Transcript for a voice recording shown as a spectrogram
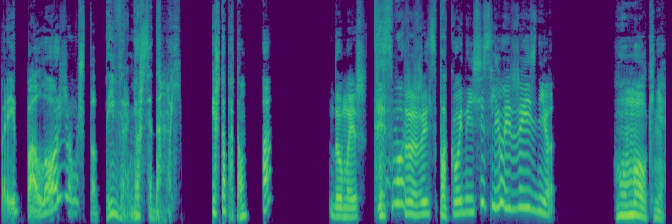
Предположим, что ты вернешься домой. И что потом, а? Думаешь, ты сможешь жить спокойной и счастливой жизнью?» «Умолкни!»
